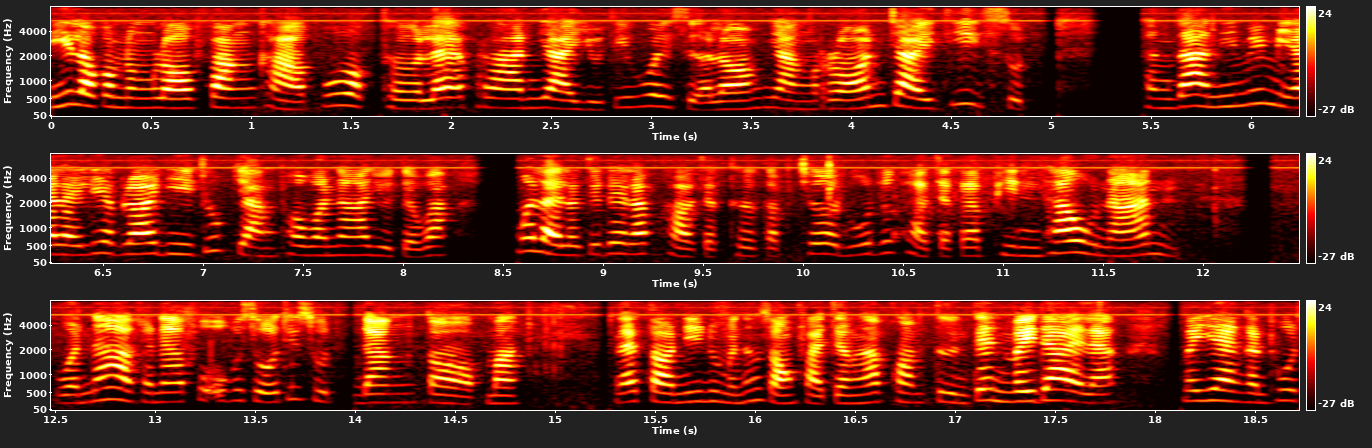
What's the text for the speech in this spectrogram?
นี้เรากำลังรอฟังข่าวพวกเธอและพรานใหญ่อยู่ที่ห้วยเสือร้องอย่างร้อนใจที่สุด ทางด้านนี้ไม่มีอะไรเรียบร้อยดีทุกอย่างภาวนาอยู่แต่ว่า เมื่อไหร่เราจะได้รับข่าวจากเธอกับเชิดวุฒหรือข่าวจากกระพินเท่านั้น หัวหน้าคณะผู้อุปโสที่สุดดังตอบมา และตอนนี้ดูเหมือนทั้งสองฝ่ายจะรับความตื่นเต้นไว้ได้แล้ว ไม่แย่งกันพูด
